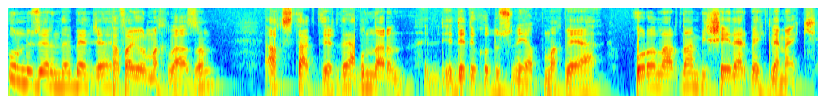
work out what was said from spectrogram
Bunun üzerinde bence kafa yormak lazım. Aksi takdirde bunların dedikodusunu yapmak veya oralardan bir şeyler beklemek,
